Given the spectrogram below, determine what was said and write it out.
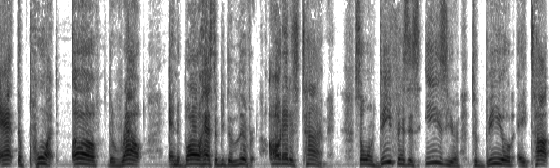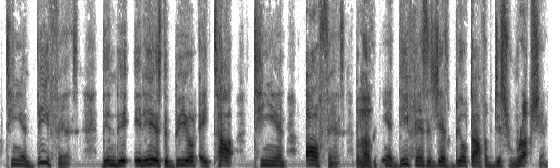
at the point of the route, and the ball has to be delivered. All that is timing. So on defense, it's easier to build a top 10 defense than it is to build a top 10 offense. Because mm. again defense is just built off of disruption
